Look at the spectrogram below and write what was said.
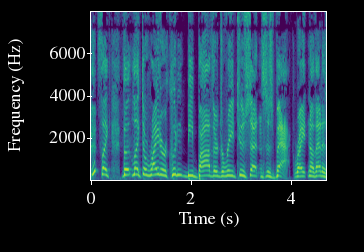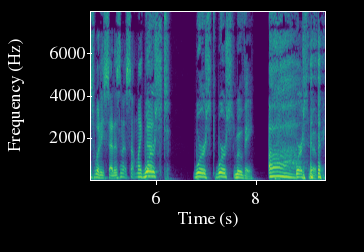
It's like the like the writer couldn't be bothered to read two sentences back, right? No, that is what he said, isn't it? Something like that. Worst, worst, worst movie. Oh, Worst movie.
